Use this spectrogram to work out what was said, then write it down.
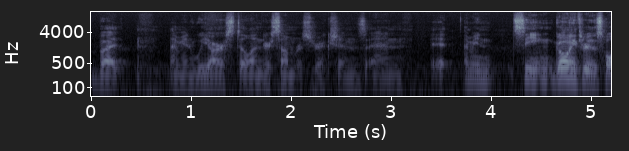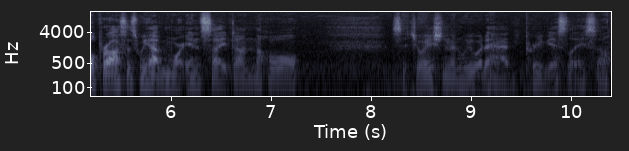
but I mean we are still under some restrictions, and it, I mean seeing going through this whole process, we have more insight on the whole situation than we would have had previously. So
